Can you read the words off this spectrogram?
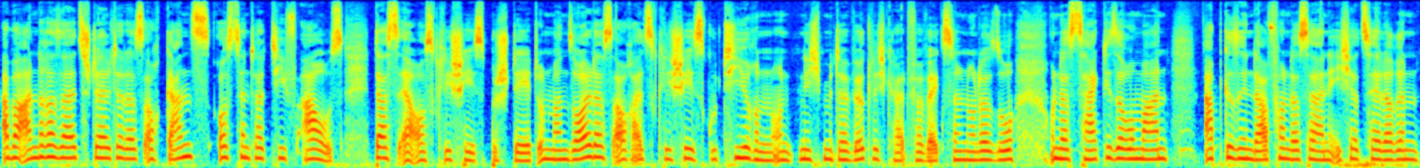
aber andererseits stellt er das auch ganz ostentativ aus, dass er aus Klischees besteht. Und man soll das auch als Klischees gutieren und nicht mit der Wirklichkeit verwechseln oder so. Und das zeigt dieser Roman, abgesehen davon, dass er eine Ich-Erzählerin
